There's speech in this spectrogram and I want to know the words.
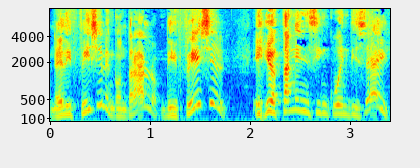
es difícil encontrarlo, difícil. Y ellos están en 56.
